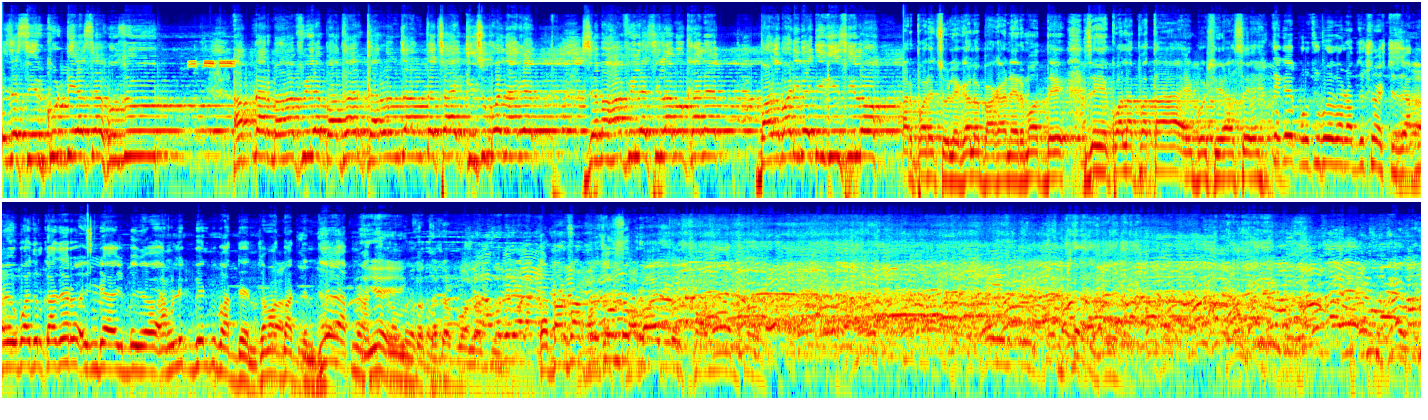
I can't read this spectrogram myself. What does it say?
এই যে সিরকুট দিয়েছে হুজুর আপনার মাহফিলে বাধার কারণ জানতে চাই। কিছুক্ষণ আগে যে মাহফিলে ছিলাম ওখানে বাড়াবাড়ি বেঁধে গিয়েছিল। তারপরে চলে গেল বাগানের মধ্যে যে কলা পাতায় বসে আছে। থেকে প্রচুর পরিমাণ অবজেকশন আসতেছে। আপনার উবায়দুল কাদের ইন্ডিয়া আওয়ামী বিএনপি বাদ দেন জামাত বাদ দেন। দিয়ে আপনার ইয়ে, এই কথাটা জন্য বারবার প্রচণ্ড সবাই তো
